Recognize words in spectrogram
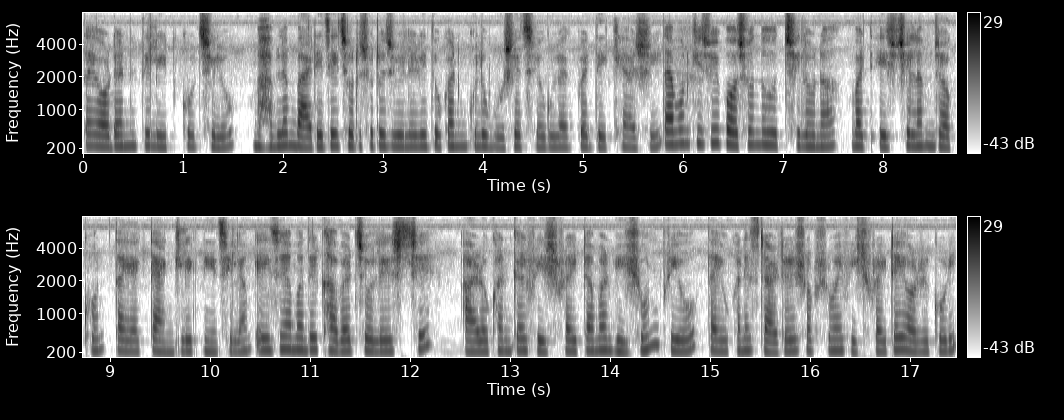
তাই অর্ডার নিতে লেট করছিল। ভাবলাম বাইরে যে ছোট ছোট জুয়েলারি দোকানগুলো বসেছে, ওগুলো একবার দেখে আসি। তেমন কিছুই পছন্দ হচ্ছিল না বাট এসছিলাম যখন, তাই একটা অ্যাঙ্কলেট নিয়েছিলাম। এই যে আমাদের খাবার চলে এসছে আর ওখানকার ফিশ ফ্রাইটা আমার ভীষণ প্রিয়, তাই ওখানে স্টার্টারে সবসময় ফিশ ফ্রাইটাই অর্ডার করি।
